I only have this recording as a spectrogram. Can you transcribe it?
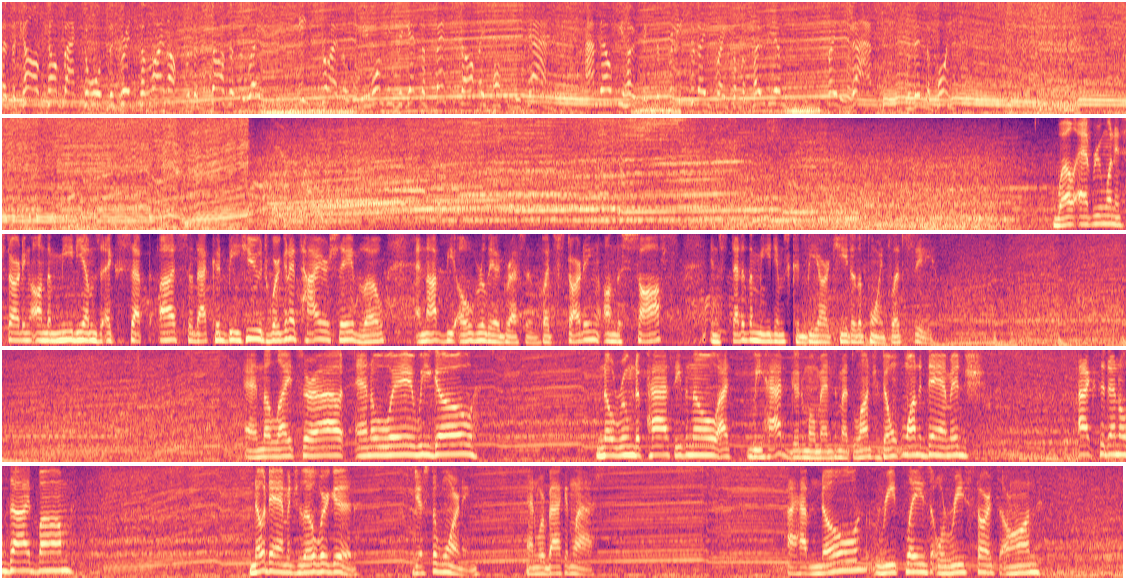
As the cars come back towards the grid to line up for the start of the race, driver will be wanting to get the best start they possibly can, and they'll be hoping to finish today's race on the podium, failing that, within the points. Well, everyone is starting on the mediums except us, so that could be huge. We're gonna tire save though and not be overly aggressive, but starting on the softs instead of the mediums could be our key to the points. Let's see. And the lights are out, and away we go. No room to pass, even though I, we had good momentum at lunch. Don't want to damage. Accidental dive bomb. No damage though, we're good. Just a warning. And we're back in last. I have no replays or restarts on.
